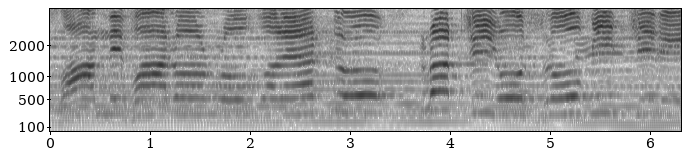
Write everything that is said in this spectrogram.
fammi fare un rovaletto grazioso piccini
